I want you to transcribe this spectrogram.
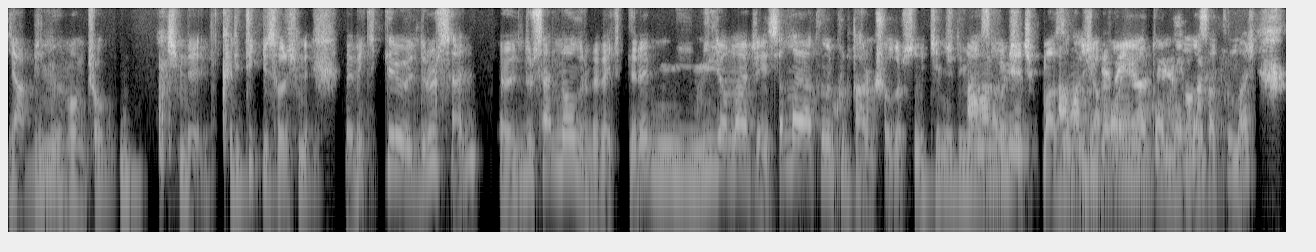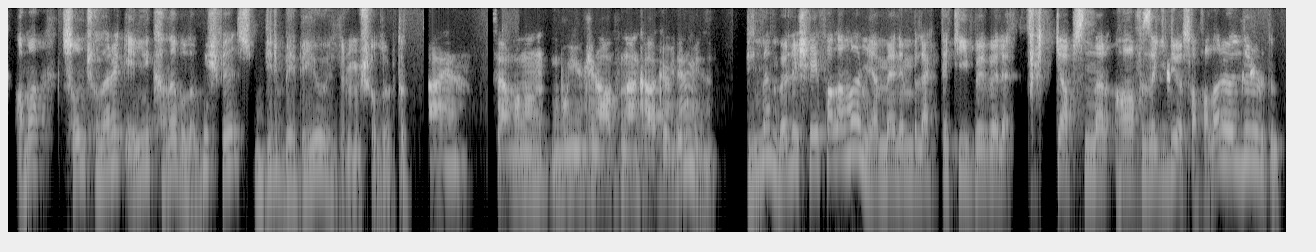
Ya bilmiyorum oğlum çok şimdi kritik bir soru. Şimdi bebek Hitler'i öldürürsen öldürsen ne olur bebek Hitler'i? Milyonlarca insanın hayatını kurtarmış olursun. İkinci Dünya Ama bir Savaşı de- çıkmaz. ama bir Japonya'ya atom bombası olur. atılmaz. Ama sonuç olarak elini kana bulamış ve bir bebeği öldürmüş olurdun. Aynen. Sen bunun bu yükün altından kalkabilir miydin? Bilmem böyle şey falan var mı ya? Men in Black'teki gibi böyle yapsınlar hafıza gidiyorsa falan öldürürdüm.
